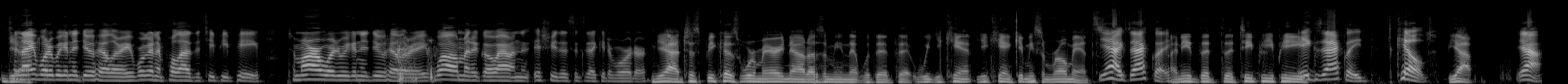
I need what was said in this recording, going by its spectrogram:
Yeah. Tonight, what are we going to do, Hillary? We're going to pull out the TPP. Tomorrow, what are we going to do, Hillary? Well, I'm going to go out and issue this executive order. Yeah, just because we're married now doesn't mean that with it that we you can't you can't give me some romance. Yeah, exactly. I need the the TPP. Exactly. Killed. yeah. Yeah.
